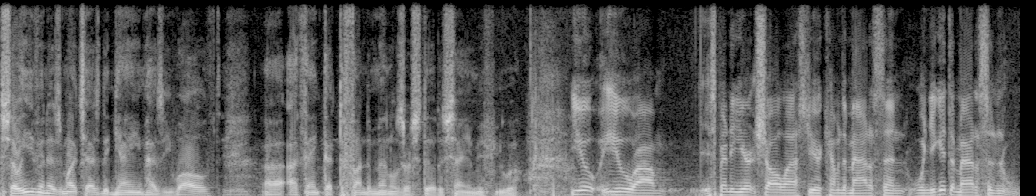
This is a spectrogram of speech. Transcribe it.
So even as much as the game has evolved, uh, I think that the fundamentals are still the same, if you will. You you um you spent a year at Shawe last year, coming to Madison. When you get to Madison,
